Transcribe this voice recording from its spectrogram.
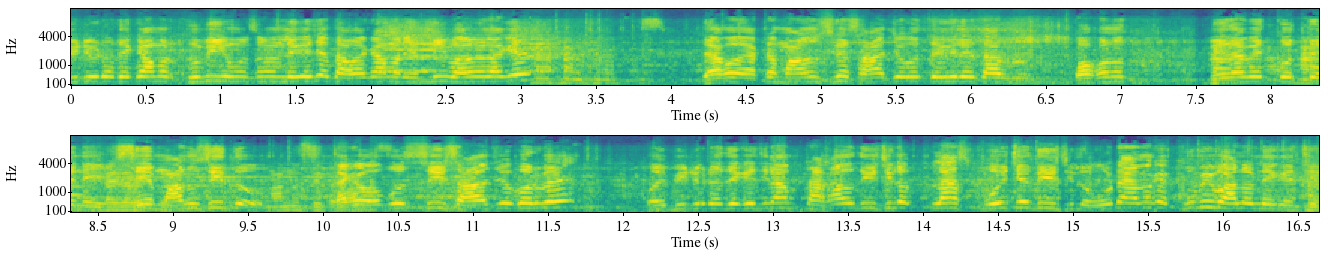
ভিডিওটা দেখে আমার খুবই ইমোশনাল লেগেছে দাদাকে আমার এমনিই ভালো লাগে। দেখো একটা মানুষকে সাহায্য করতে গেলে তার কখনো ভেদাভেদ করতে নেই। হ্যাঁ, সে মানুষই তো। তাকে অবশ্যই। অবশ্যই সাহায্য করবে। ওই ভিডিওটা দেখেছিলাম টাকাও দিয়েছিল প্লাস পৌঁছে দিয়েছিল। ওটা আমাকে খুবই ভালো লেগেছে।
